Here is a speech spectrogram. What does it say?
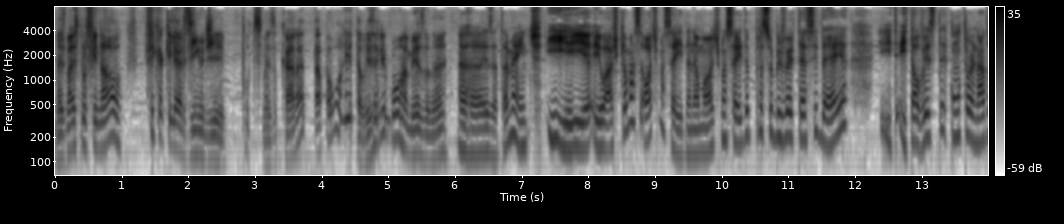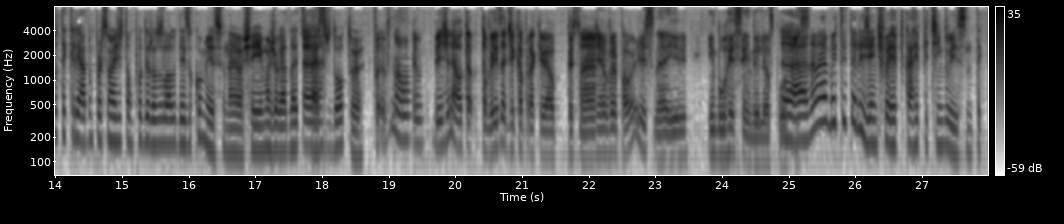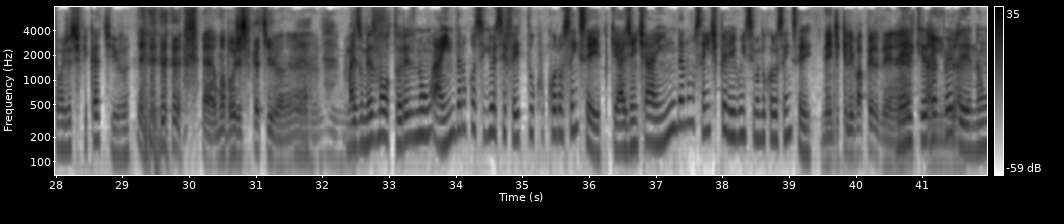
Mas mais pro final, fica aquele arzinho de putz, mas o cara tá pra morrer, talvez ele morra mesmo, né? Aham, uhum, exatamente. E, e, eu acho que é uma ótima saída, né? Uma ótima saída para subverter essa ideia e, e, talvez ter contornado ter criado um personagem tão poderoso logo desde o começo, né? Eu achei uma jogada de é. mestre do autor. Foi, não, é bem genial. Talvez a dica para criar o personagem é overpower isso, né? E emburrecendo ele aos poucos. Ah, não é muito inteligente foi ficar repetindo isso, não tem que ter uma justificativa. é, uma boa justificativa, né? É. Mas o mesmo autor, ele não, ainda não conseguiu esse feito com o Koro Sensei, porque a gente ainda não sente perigo em cima do Koro Sensei. Nem de que ele vai perder, né? Nem de que ele ainda. vai perder. Não,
